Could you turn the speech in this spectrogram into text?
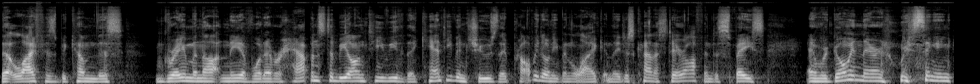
That life has become this gray monotony of whatever happens to be on TV that they can't even choose, they probably don't even like, and they just kind of stare off into space. And we're going there and we're singing,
